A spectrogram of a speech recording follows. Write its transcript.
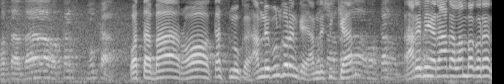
وتبارك اسمك ওয়াতাবারাকাসমুকা আপনি ভুল করেন কে আপনি শিক্ষা وتبارك اسمك আরে মেয়ে রাটা লম্বা করেন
